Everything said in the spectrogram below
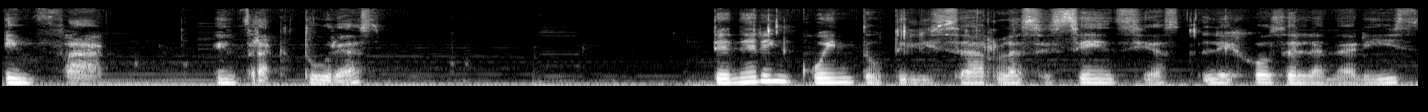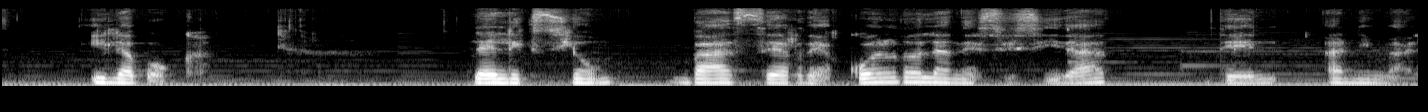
en, fracturas. Tener en cuenta utilizar las esencias lejos de la nariz y la boca. La elección va a ser de acuerdo a la necesidad del animal.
